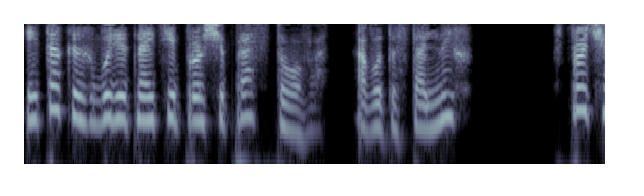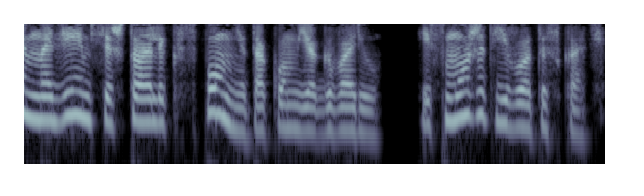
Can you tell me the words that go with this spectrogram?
И так их будет найти проще простого, а вот остальных... Впрочем, надеемся, что Алик вспомнит, о ком я говорю, и сможет его отыскать.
